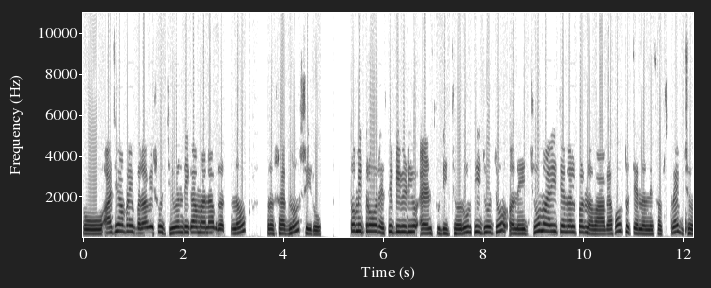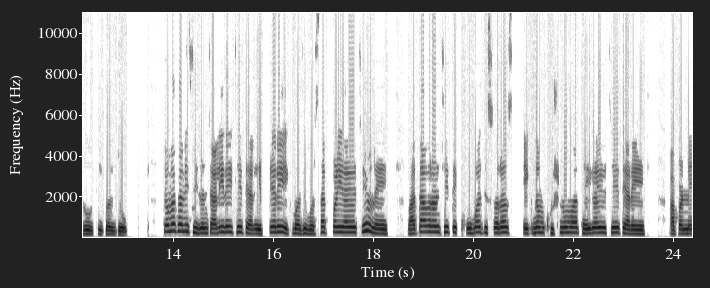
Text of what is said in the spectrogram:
તો આજે આપણે બનાવીશું જીવંતિકામાના વ્રતનો પ્રસાદનો શીરો. તો મિત્રો રેસીપી વીડિયો એન્ડ સુધી જરૂરથી જોજો અને જો મારી ચેનલ પર નવા આવ્યા હો, તો ચેનલને સબસ્ક્રાઈબ જરૂરથી કરજો. ચોમાસાની સિઝન ચાલી રહી છે, ત્યારે અત્યારે એક બાજુ વરસાદ પડી રહ્યો છે અને વાતાવરણ છે તે ખૂબ જ સરસ, એકદમ ખુશનુમા થઈ ગયું છે. ત્યારે આપણને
